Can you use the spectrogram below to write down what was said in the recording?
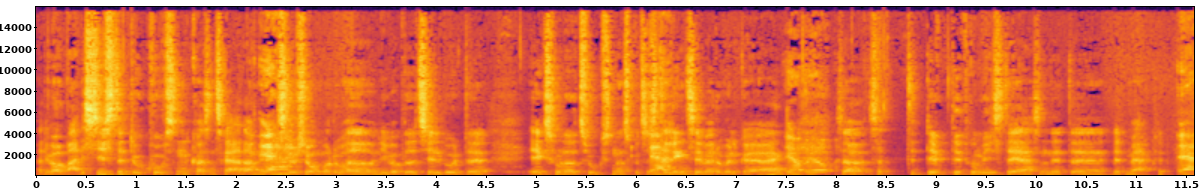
Og det var jo bare det sidste, du kunne sådan koncentrere dig om i Ja. en situation, hvor du havde lige var blevet tilbudt uh, x 100.000 og skulle tage Ja. stilling til, hvad du ville gøre. Ikke? Jo, jo. Så, så det, det, det præmis, det er sådan lidt, uh, lidt mærkeligt. Ja,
